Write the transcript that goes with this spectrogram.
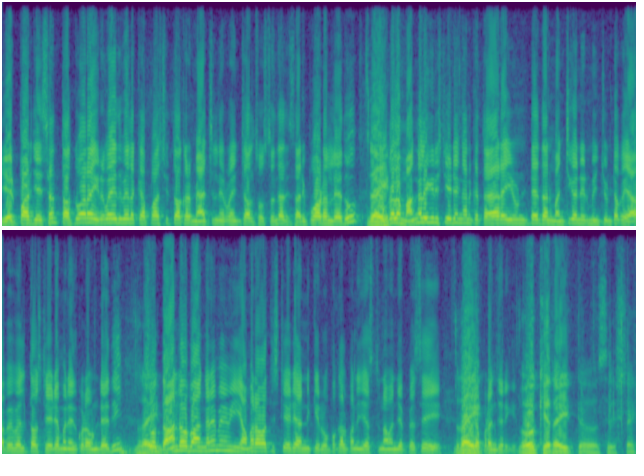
ఏర్పాటు చేశాం. తద్వారా ఇరవై ఐదు వేల కెపాసిటీతో అక్కడ మ్యాచ్లు నిర్వహించాల్సి వస్తుంది. అది సరిపోవడం లేదు. ఒకవేళ మంగళగిరి స్టేడియం కనుక తయారై ఉంటే దాన్ని మంచిగా నిర్మించి ఉంటే ఒక యాభై వేలతో స్టేడియం అనేది కూడా ఉండేది. సో. దానిలో భాగంగానే మేము ఈ అమరావతి స్టేడియానికి రూపకల్పన చేస్తున్నామని చెప్పేసి రైట్ చెప్పడం జరిగింది. ఓకే రైట్ రైట్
